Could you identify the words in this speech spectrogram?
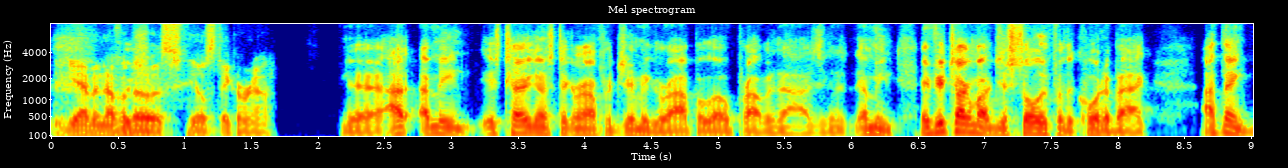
If you have enough for of those, sure. he'll stick around. Yeah, I, I mean, is Terry going to stick around for Jimmy Garoppolo? Probably not. Gonna, I mean, if you're talking about just solely for the quarterback, I think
